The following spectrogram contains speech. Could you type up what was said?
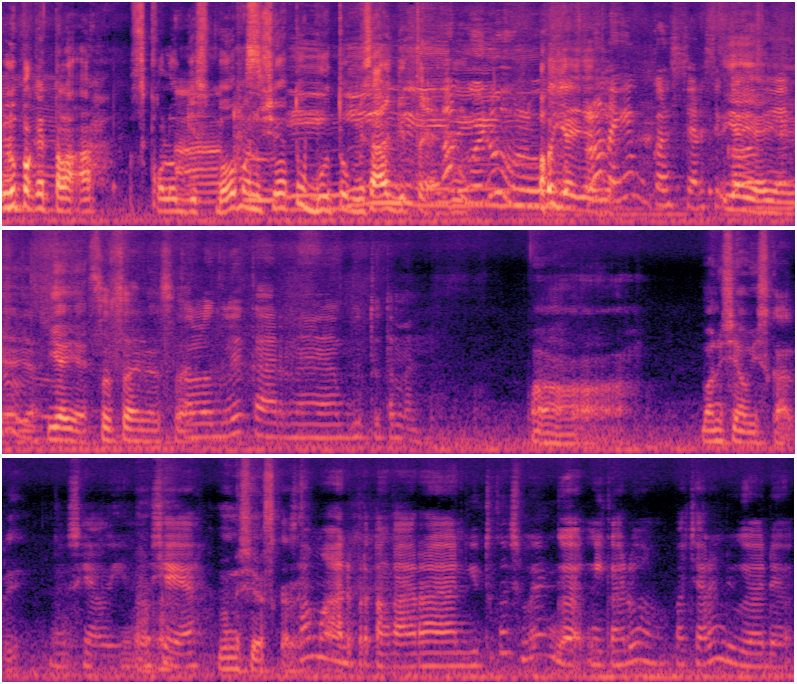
Lu pakai telaah psikologis bahwa manusia tuh butuh misalnya gitu ya. Kan gue dulu Oh, iya, iya, iya. nanya bukan secara Iya psikologi iya iya iya. Iya iya, selesai selesai. Kalau gue karena butuh teman Oh, manusiawi sekali. Manusiawi Manusia ya Manusia sekali. Sama ada pertengkaran gitu kan sebenarnya nggak nikah doang Pacaran juga ada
